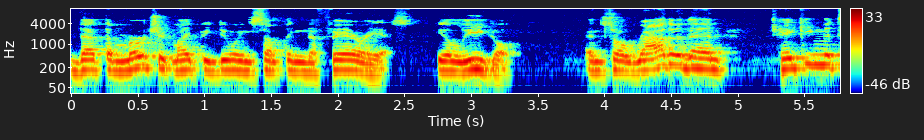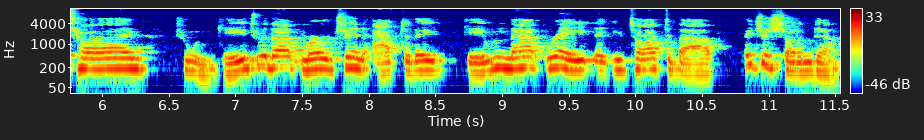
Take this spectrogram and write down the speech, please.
that the merchant might be doing something nefarious, illegal. And so rather than taking the time to engage with that merchant after they gave them that rate that you talked about, they just shut them down.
